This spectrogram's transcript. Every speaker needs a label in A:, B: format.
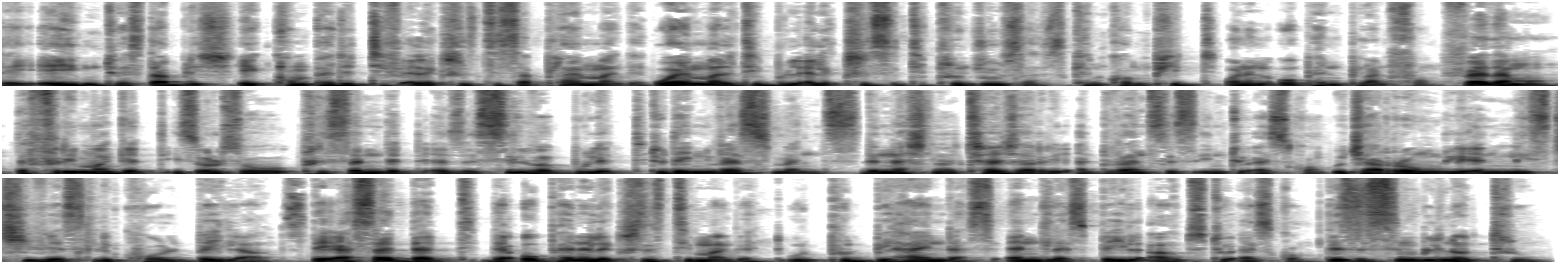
A: They aim to establish a competitive electricity supply market where multiple electricity producers can compete on an open platform. Furthermore, the free market is also presented as a silver bullet to the investments the National Treasury advances into Eskom, which are wrongly and mischievously called bailouts. They assert that the open electricity market will put behind us endless bailouts to Eskom. This is simply not true.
